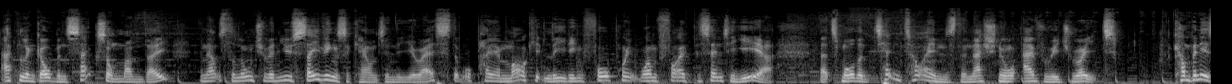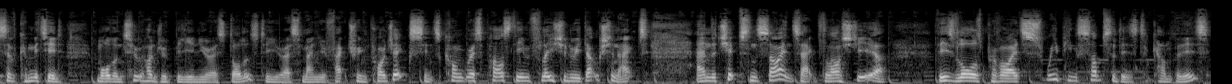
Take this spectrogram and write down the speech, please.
Apple and Goldman Sachs on Monday announced the launch of a new savings account in the US that will pay a market-leading 4.15% a year. That's more than 10 times the national average rate. Companies have committed more than 200 billion US dollars to US manufacturing projects since Congress passed the Inflation Reduction Act and the Chips and Science Act last year. These laws provide sweeping subsidies to companies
